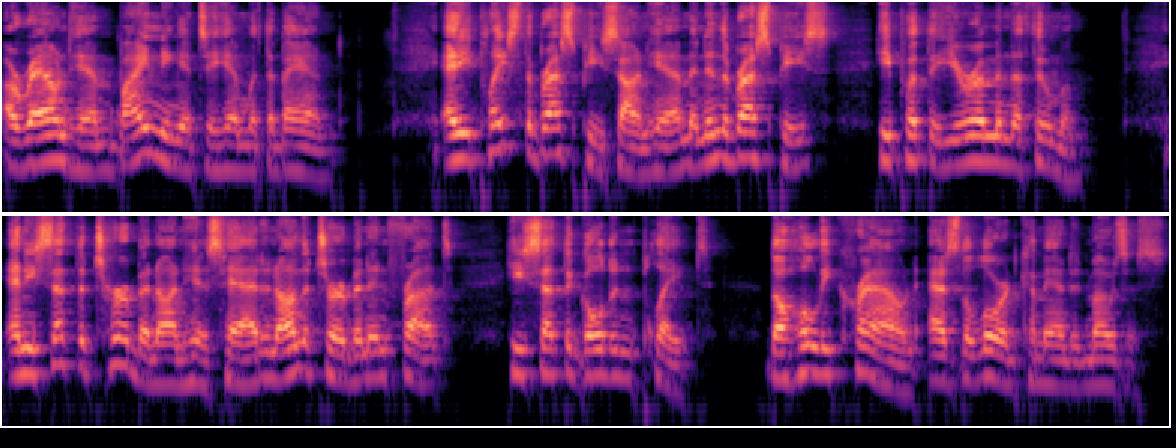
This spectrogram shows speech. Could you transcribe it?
around him, binding it to him with the band. And he placed the breastpiece on him, and in the breastpiece he put the Urim and the Thummim. And he set the turban on his head, and on the turban in front he set the golden plate, the holy crown, as the Lord commanded Moses.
